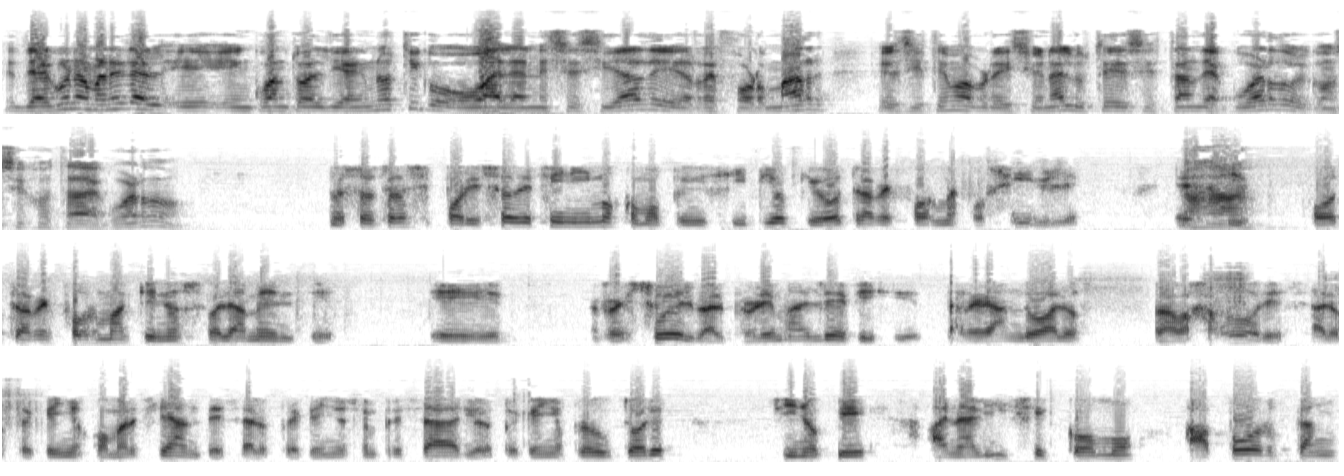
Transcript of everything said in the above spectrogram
De alguna manera, en cuanto al diagnóstico o a la necesidad de reformar el sistema previsional, ¿ustedes están de acuerdo? ¿El Consejo está de acuerdo? Nosotros por eso definimos como principio que otra reforma es posible. Es decir, otra reforma que no solamente eh, resuelva el problema del déficit, cargando a los trabajadores, a los pequeños comerciantes, a los pequeños empresarios, a los pequeños productores, sino que analice cómo aportan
